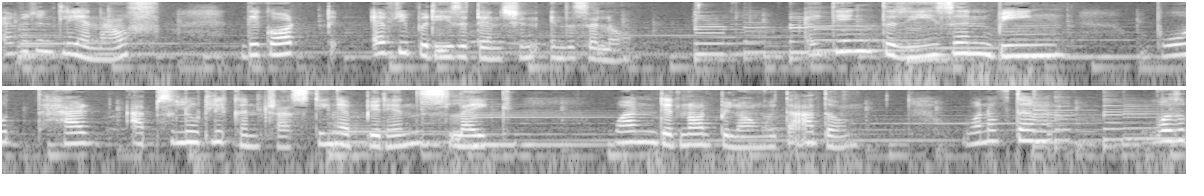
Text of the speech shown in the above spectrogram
evidently enough, they got everybody's attention in the salon. I think the reason being both had absolutely contrasting appearance, like one did not belong with the other. One of them was a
